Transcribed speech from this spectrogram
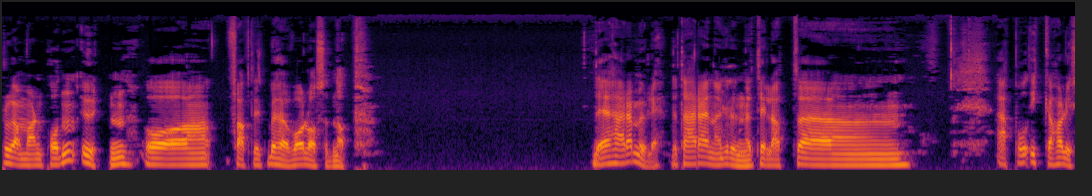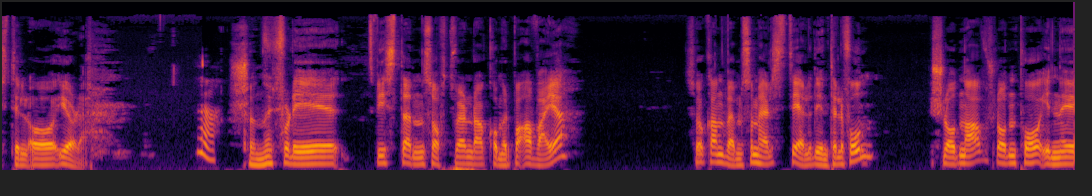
programvaren på den uten å faktisk behøve å låse den opp. Det her er mulig. Dette her er en av grunnene til at eh, Apple ikke har lyst til å gjøre det. Ja. Skjønner. Fordi hvis denne softwaren da kommer på avveie, så kan hvem som helst stjele din telefon, slå den av, slå den på inn i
